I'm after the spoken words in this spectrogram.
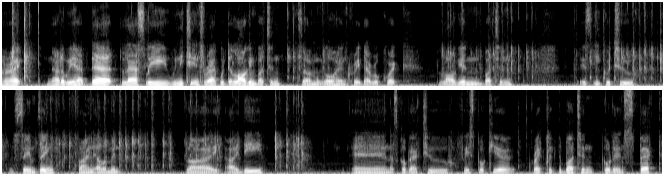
Alright now that we have that lastly we need to interact with the login button. So I'm gonna go ahead and create that real quick. Login button is equal to same thing find element by ID and let's go back to Facebook here right click the button go to inspect.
